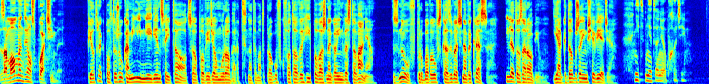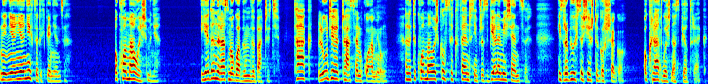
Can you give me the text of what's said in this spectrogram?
Za moment ją spłacimy. Piotrek powtórzył Kamili mniej więcej to, co powiedział mu Robert na temat progów kwotowych i poważnego inwestowania. Znów próbował wskazywać na wykresy. Ile to zarobił? Jak dobrze im się wiedzie? Nic mnie to nie obchodzi. Nie, nie, nie, nie chcę tych pieniędzy. Okłamałeś mnie. Jeden raz mogłabym wybaczyć. Tak, ludzie czasem kłamią, ale ty kłamałeś konsekwentnie przez wiele miesięcy i zrobiłeś coś jeszcze gorszego. Okradłeś nas, Piotrek.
